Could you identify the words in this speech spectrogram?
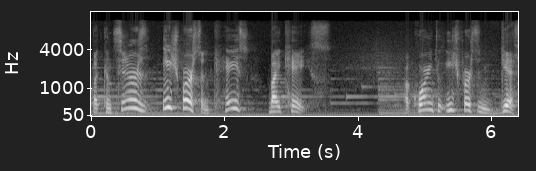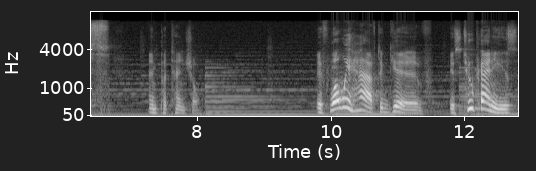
but considers each person case by case, according to each person's gifts and potential. If what we have to give is two pennies,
